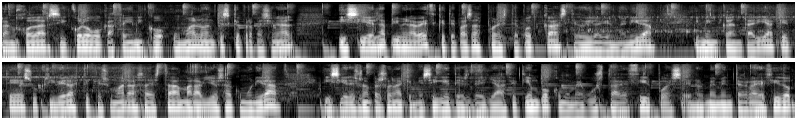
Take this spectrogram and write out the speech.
Fran Jodar, psicólogo cafeínico humano antes que profesional. Y si es la primera vez que te pasas por este podcast, te doy la bienvenida y me encantaría que te suscribieras, que te sumaras a esta maravillosa comunidad. Y si eres una persona que me sigue desde ya hace tiempo, como me gusta decir, pues enormemente agradecido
